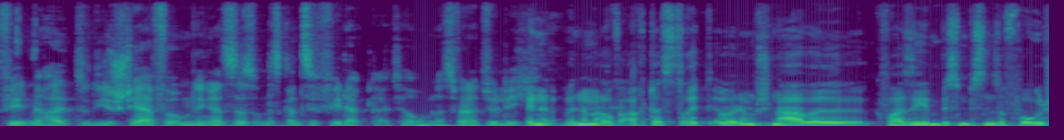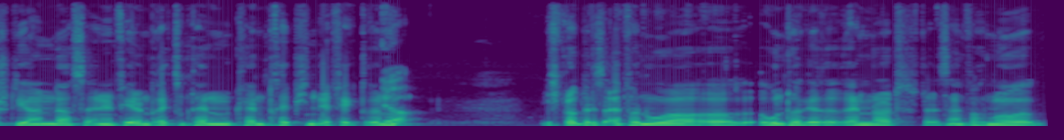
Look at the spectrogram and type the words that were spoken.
fehlt mir halt so die Schärfe um den ganzen, um das ganze Federkleid herum. Das wäre natürlich. Wenn, du- wenn du mal darauf achtest, direkt über dem Schnabel quasi ein bisschen, bisschen so Vogelstirn, da hast du in den Federn direkt so einen kleinen, kleinen Treppcheneffekt drin. ja, Ich glaube, das ist einfach nur äh, runtergerendert. Das ist einfach nur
